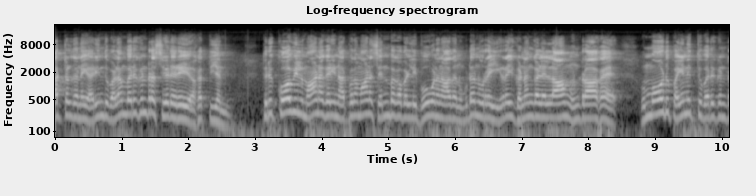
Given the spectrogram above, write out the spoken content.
ஆற்றல் தன்னை அறிந்து வலம் வருகின்ற சீடரே அகத்தியன். திருக்கோவில் மாநகரின் அற்புதமான செண்பகவள்ளி பூவனநாதன் உடனுரை இறை கணங்களெல்லாம் ஒன்றாக உம்மோடு பயணித்து வருகின்ற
